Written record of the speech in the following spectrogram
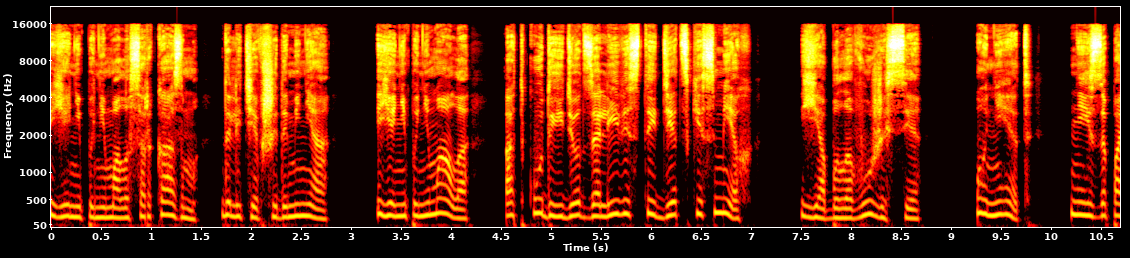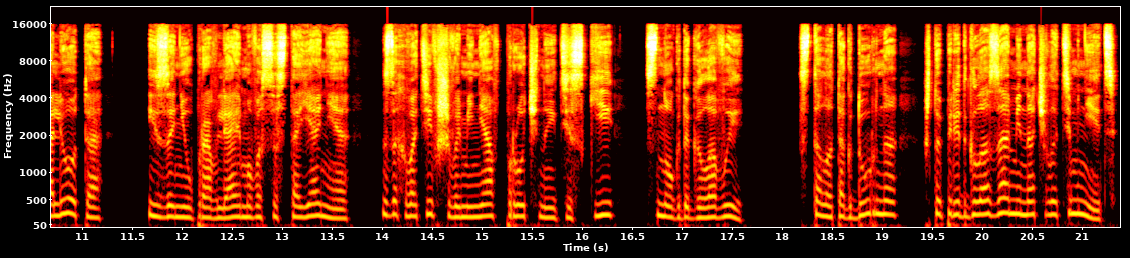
Я не понимала сарказм, долетевший до меня. Я не понимала, откуда идет заливистый детский смех. Я была в ужасе. О нет, не из-за полета, из-за неуправляемого состояния, захватившего меня в прочные тиски с ног до головы. Стало так дурно, что перед глазами начало темнеть,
